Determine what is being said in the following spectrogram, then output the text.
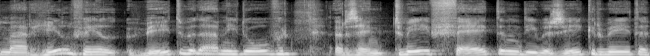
maar heel veel weten we daar niet over. Er zijn twee feiten die we zeker weten.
